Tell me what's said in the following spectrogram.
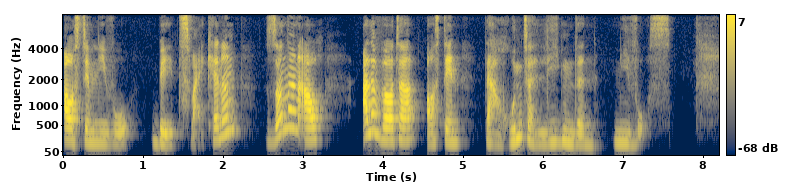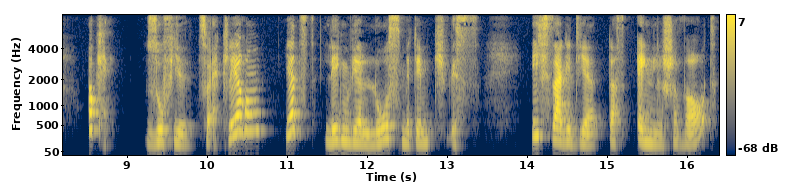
aus dem Niveau B2 kennen, sondern auch alle Wörter aus den darunterliegenden Niveaus. Okay, so viel zur Erklärung. Jetzt legen wir los mit dem Quiz. Ich sage dir das englische Wort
